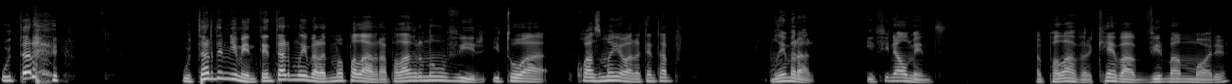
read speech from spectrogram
O tar... O tar da minha mente tentar me lembrar de uma palavra, a palavra não vir, e estou há quase meia hora a tentar me lembrar, e finalmente a palavra kebab vir-me à memória,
